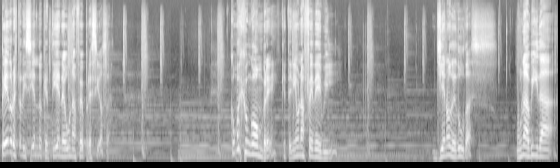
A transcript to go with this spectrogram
Pedro está diciendo que tiene una fe preciosa. ¿Cómo es que un hombre que tenía una fe débil lleno de dudas, una vida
